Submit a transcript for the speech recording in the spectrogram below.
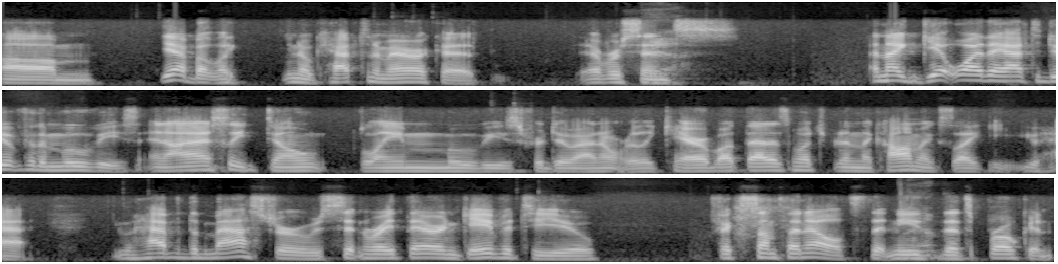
Um yeah but like you know captain america ever since and I get why they have to do it for the movies. And I honestly don't blame movies for doing. I don't really care about that as much. But in the comics, like you had, you have the master who was sitting right there and gave it to you. Fix something else that needs Yep. that's broken.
